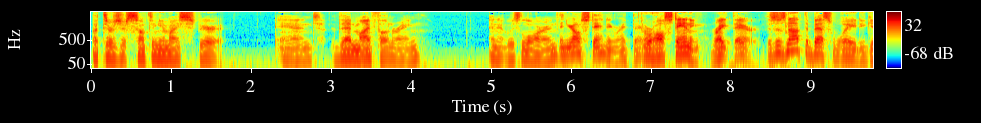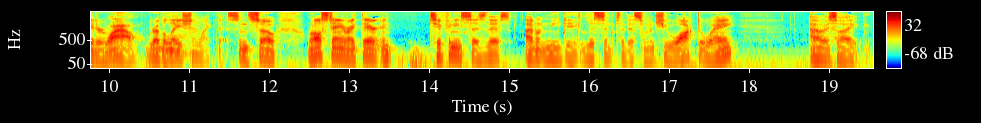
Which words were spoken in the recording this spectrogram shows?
but there's just something in my spirit, and then my phone rang and it was Lauren. And you're all standing right there. We're all standing right there. This is not the best way to get a wow revelation yeah. like this. And so we're all standing right there. And Tiffany says this I don't need to listen to this. And when she walked away, I was like, Uh-oh.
